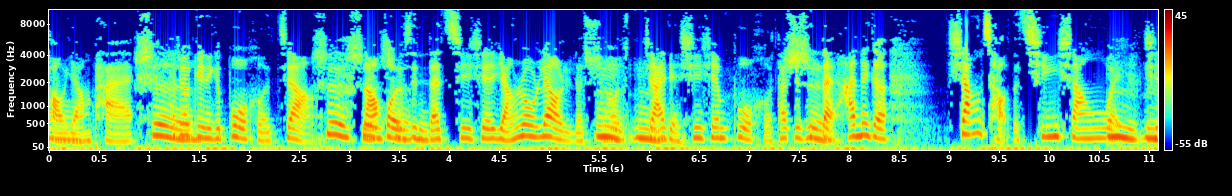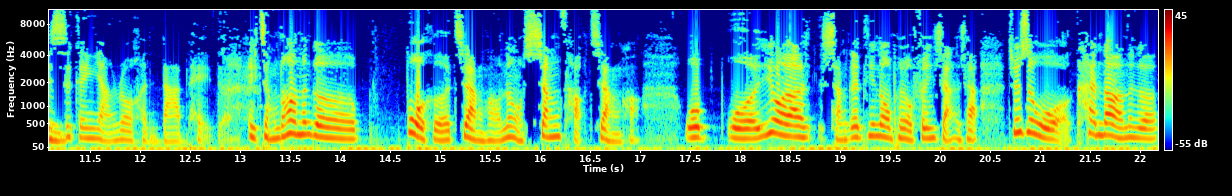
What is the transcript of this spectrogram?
烤羊排，是。它就会给你一个薄荷酱，是是，然后或者是。你在吃一些羊肉料理的时候加一点新鲜薄荷，它就是是。带它那个香草的清香味嗯嗯，其实跟羊肉很搭配的。哎，讲到那个薄荷酱哈，那种香草酱哈，我我又要想跟听众朋友分享一下，就是我看到那个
